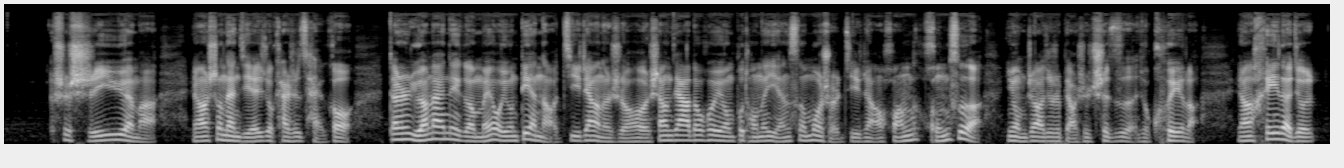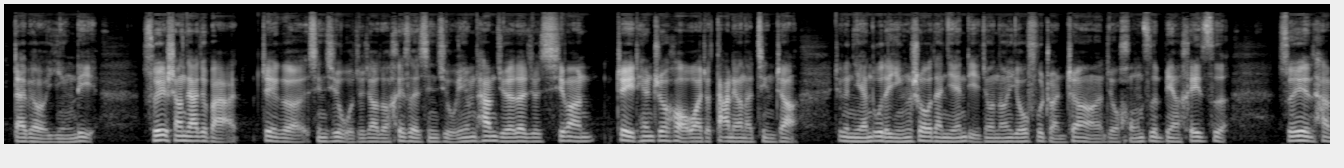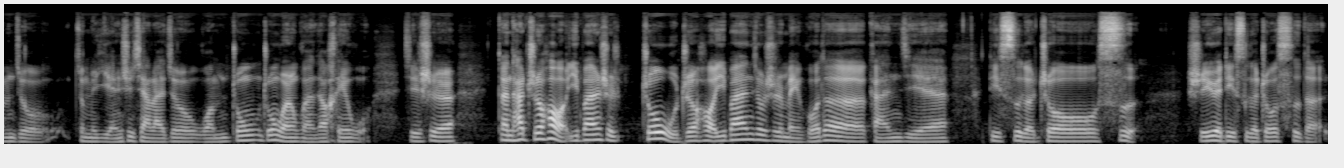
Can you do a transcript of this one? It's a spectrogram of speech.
是十一月嘛，然后圣诞节就开始采购。但是原来那个没有用电脑记账的时候，商家都会用不同的颜色墨水记账，黄红色，因为我们知道就是表示赤字就亏了，然后黑的就代表有盈利，所以商家就把这个星期五就叫做黑色星期五，因为他们觉得就希望这一天之后哇就大量的进账，这个年度的营收在年底就能由负转正，就红字变黑字，所以他们就这么延续下来，就我们中中国人管它叫黑五，其实。但它之后一般是周五之后，一般就是美国的感恩节第四个周四，十一月第四个周四的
